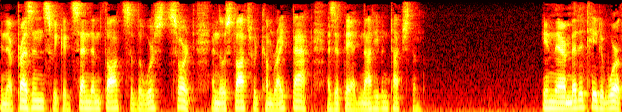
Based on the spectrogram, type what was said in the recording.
In their presence, we could send them thoughts of the worst sort, and those thoughts would come right back as if they had not even touched them. In their meditative work,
